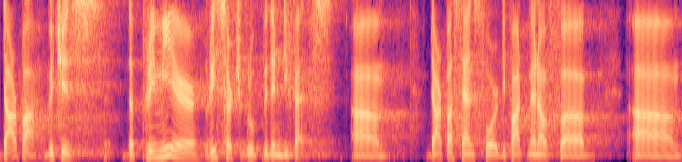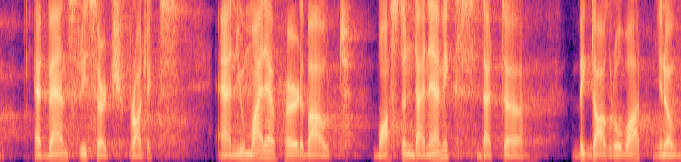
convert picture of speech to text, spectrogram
DARPA, which is the premier research group within defense, um, DARPA stands for Department of uh, um, Advanced Research Projects. And you might have heard about Boston Dynamics, that uh, big dog robot, you know,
